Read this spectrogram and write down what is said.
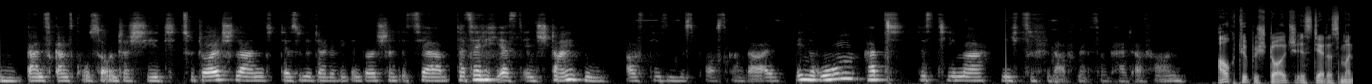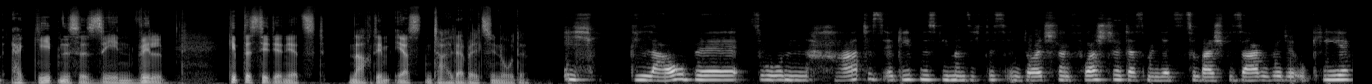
ein ganz, ganz großer Unterschied zu Deutschland. Der synodale Weg in Deutschland ist ja tatsächlich erst entstanden aus diesem Missbrauchsskandal. In Rom hat das Thema nicht so viel Aufmerksamkeit erfahren. Auch typisch deutsch ist ja, dass man Ergebnisse sehen will. Gibt es die denn jetzt nach dem ersten Teil der Weltsynode? Ich glaube, so ein hartes Ergebnis, wie man sich das in Deutschland vorstellt, dass man jetzt zum Beispiel sagen würde, okay,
